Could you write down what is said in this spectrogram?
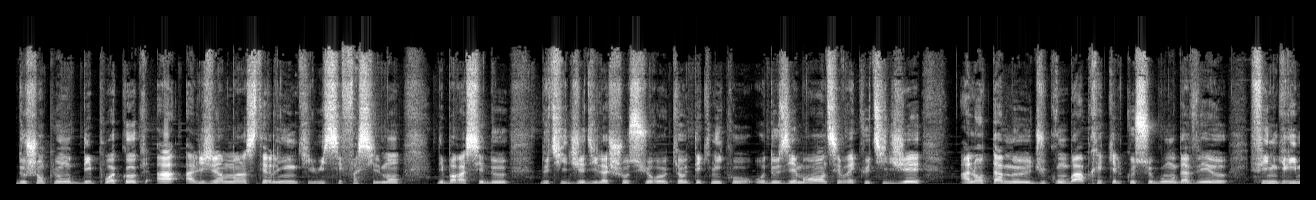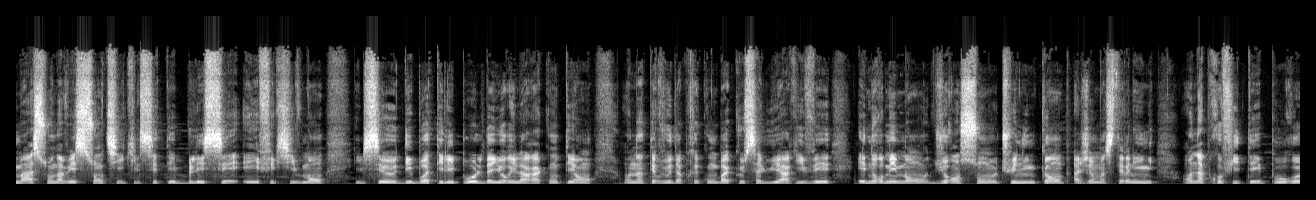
de champion des poids coqs à Aljamain Sterling, qui lui s'est facilement débarrassé de, de TJ Dillashaw sur chaos euh, technique au deuxième round. C'est vrai que TJ à l'entame euh, du combat, après quelques secondes, avait euh, fait une grimace. On avait senti qu'il s'était blessé et effectivement, il s'est euh, déboîté l'épaule. D'ailleurs, il a raconté en, interview d'après-combat que ça lui est arrivé énormément durant son training camp. Aljamain Sterling en a profité pour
